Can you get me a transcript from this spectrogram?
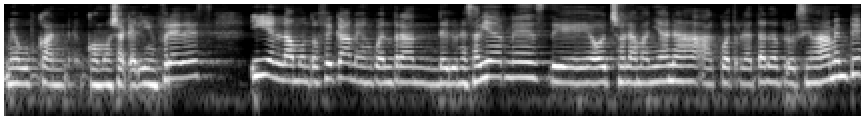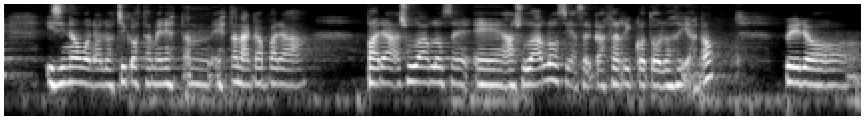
me buscan como Jacqueline Fredes. Y en la Montofeca me encuentran de lunes a viernes, de 8 de la mañana a 4 de la tarde aproximadamente. Y si no, bueno, los chicos también están, están acá para, para ayudarlos, eh, eh, ayudarlos y hacer café rico todos los días, ¿no? Pero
